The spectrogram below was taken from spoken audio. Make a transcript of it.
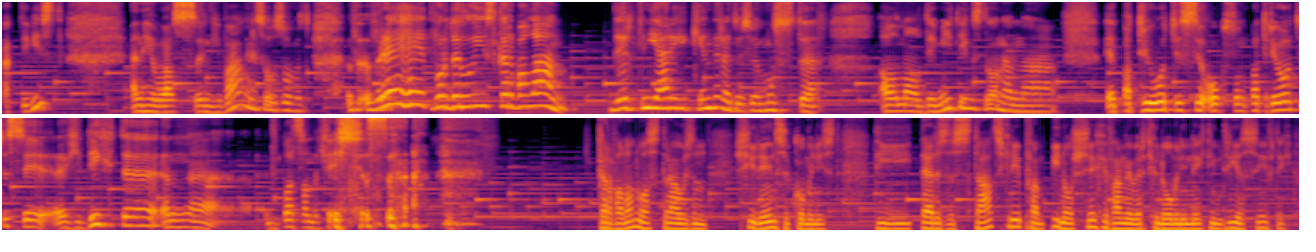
activist. En hij was in gevangenis of zo. Vrijheid voor de Luis Carvalan. 13-jarige kinderen, dus we moesten allemaal die meetings doen. En uh, patriotische, ook zo'n patriotische uh, gedichten en, in plaats van de feestjes. Carvalan was trouwens een Chileense communist die tijdens de staatsgreep van Pinochet gevangen werd genomen in 1973.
